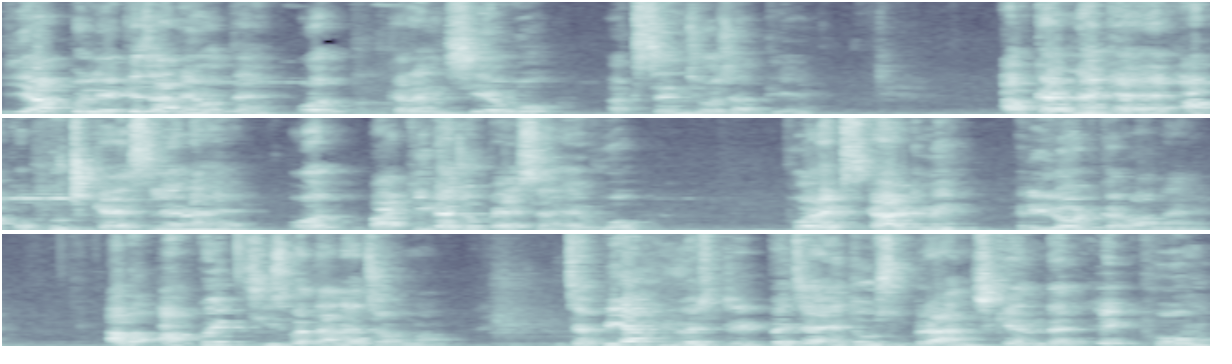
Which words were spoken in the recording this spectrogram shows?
ये आपको लेके जाने होते हैं और करेंसी है वो एक्सचेंज हो जाती है। अब करना क्या है, आपको कुछ कैश लेना है और बाकी का जो पैसा है वो फॉरेक्स कार्ड में रिलोड करवाना है। अब आपको एक चीज़ बताना चाहूँगा, जब भी आप यूएस ट्रिप पे जाएँ तो उस ब्रांच के अंदर एक फॉर्म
